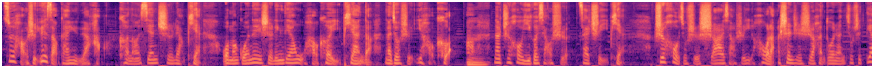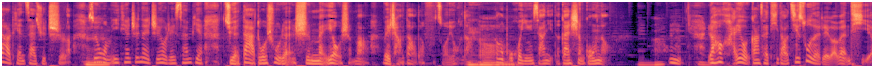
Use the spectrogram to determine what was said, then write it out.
最好是越早干预越好，可能先吃两片。我们国内是零点五毫克一片的，那就是一毫克啊。嗯那之后一个小时再吃一片。之后就是十二小时以后了，甚至是很多人就是第二天再去吃了，所以我们一天之内只有这三片，绝大多数人是没有什么胃肠道的副作用的，哦更不会影响你的肝肾功能。嗯，然后还有刚才提到激素的这个问题，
